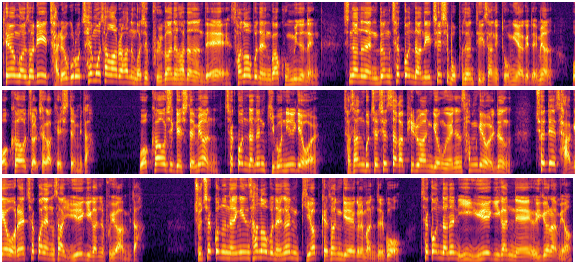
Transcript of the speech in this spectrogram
태영건설이 자력으로 채무 상환을 하는 것이 불가능하다는 데에 산업은행과 국민은행, 신한은행 등 채권단이 75% 이상이 동의하게 되면 워크아웃 절차가 개시됩니다. 워크아웃이 개시되면 채권단은 기본 1개월, 자산부채 실사가 필요한 경우에는 3개월 등 최대 4개월의 채권 행사 유예 기간을 부여합니다. 주채권은행인 산업은행은 기업 개선 계획을 만들고 채권단은 이 유예 기간 내에 의결하며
